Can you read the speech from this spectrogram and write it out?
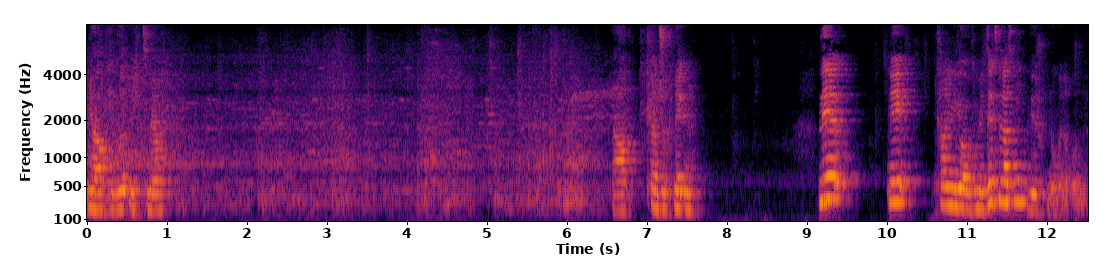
Ja, hier wird nichts mehr. Ja, ich kann schon knicken. Nee, nee, kann ich nicht auf mir sitzen lassen. Wir spielen nur eine Runde.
